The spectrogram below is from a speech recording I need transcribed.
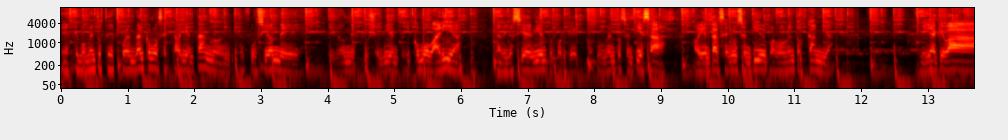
En este momento ustedes pueden ver cómo se está orientando en, función de, de dónde fluye el viento y cómo varía la velocidad del viento porque por momentos empieza a orientarse en un sentido y por momentos cambia a medida que va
